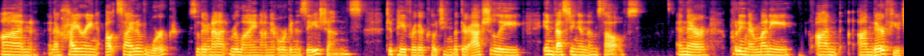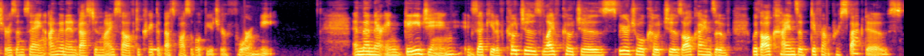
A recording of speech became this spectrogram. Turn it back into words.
on, and they're hiring outside of work. So they're not relying on their organizations to pay for their coaching, but they're actually investing in themselves and they're putting their money on on their futures and saying i'm going to invest in myself to create the best possible future for me. And then they're engaging executive coaches life coaches spiritual coaches all kinds of with all kinds of different perspectives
